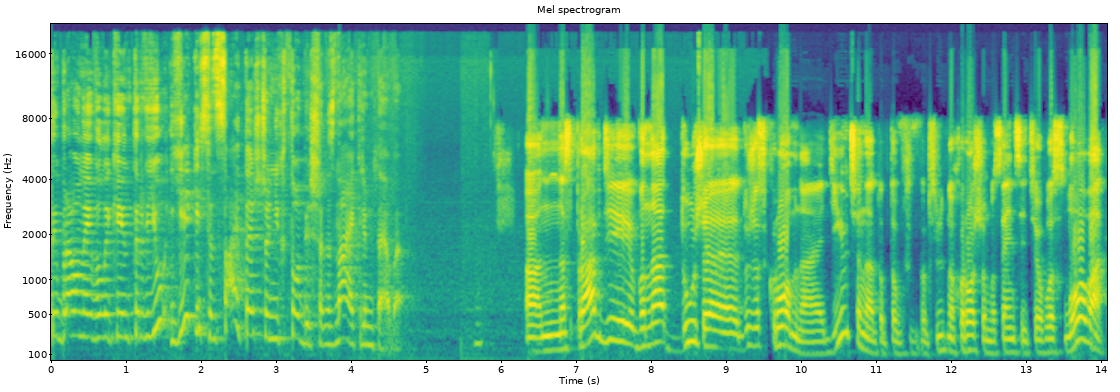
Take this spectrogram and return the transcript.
Ти брав у неї велике інтерв'ю. Є якийсь інсайт, те, що ніхто більше не знає, крім тебе. А насправді вона дуже дуже скромна дівчина, тобто в абсолютно хорошому сенсі цього слова.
